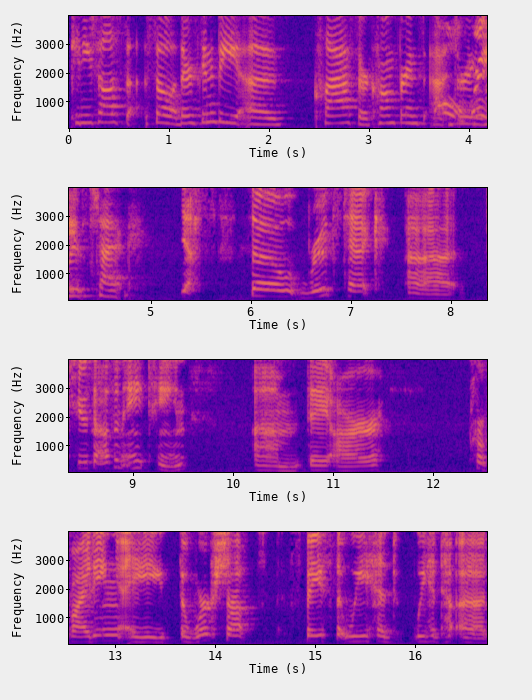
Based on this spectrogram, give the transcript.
Can you tell us? So there's going to be a class or conference at oh, during right. RootsTech. Yes. So RootsTech, uh, 2018. Um, they are providing a the workshop space that we had we had uh,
